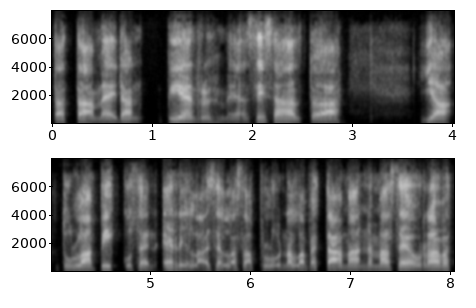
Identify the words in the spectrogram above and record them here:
tätä meidän pienryhmien sisältöä ja tullaan pikkusen erilaisella sapluunalla vetämään nämä seuraavat,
